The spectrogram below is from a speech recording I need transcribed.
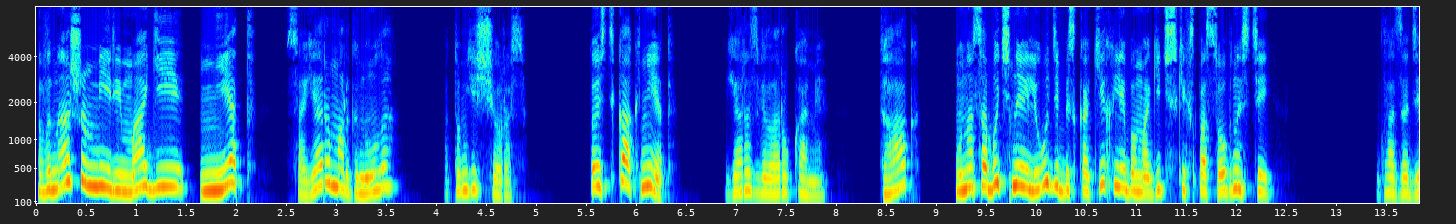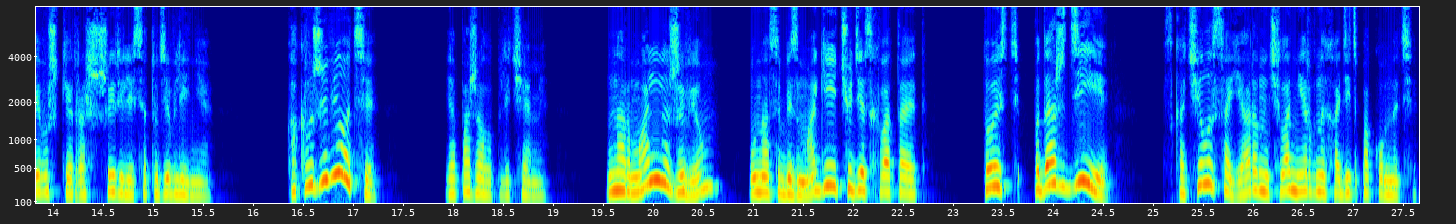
В нашем мире магии нет!» Саяра моргнула, потом еще раз. «То есть как нет?» Я развела руками. «Так, у нас обычные люди без каких-либо магических способностей». Глаза девушки расширились от удивления. «Как вы живете?» Я пожала плечами. «Нормально живем. У нас и без магии чудес хватает. То есть, подожди!» Вскочила Саяра, начала нервно ходить по комнате.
